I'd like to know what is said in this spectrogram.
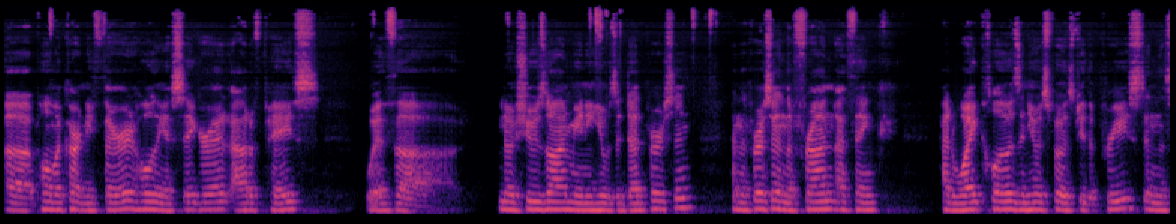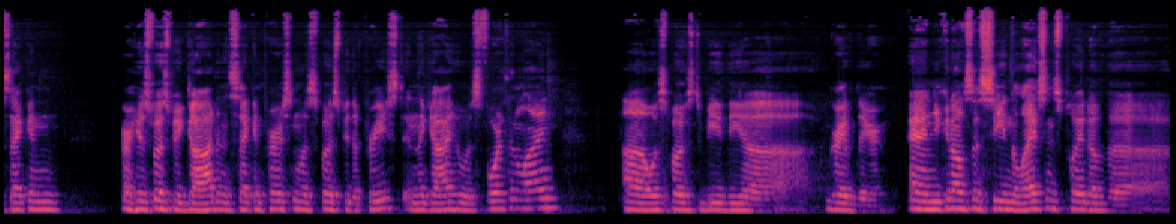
uh, Paul McCartney III holding a cigarette out of pace with uh, no shoes on, meaning he was a dead person. And the person in the front, I think, had white clothes and he was supposed to be the priest and the second or he was supposed to be god and the second person was supposed to be the priest and the guy who was fourth in line uh, was supposed to be the uh, gravedigger. And you can also see in the license plate of the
